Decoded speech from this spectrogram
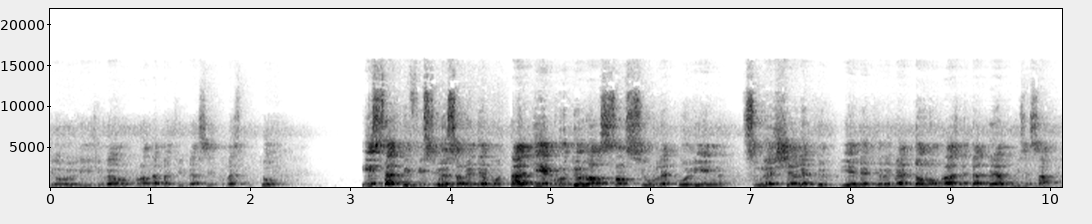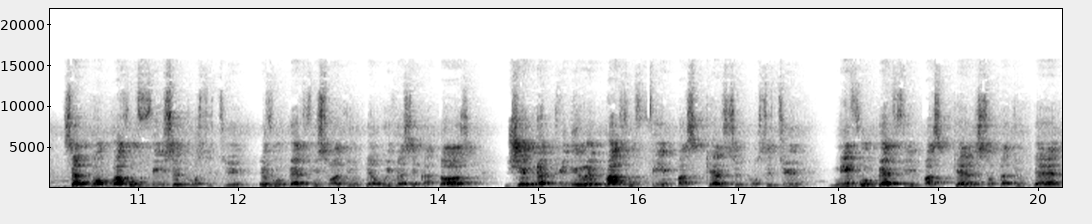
Je relis, je vais reprendre à partir du verset 13 plutôt. Il sacrifie sur le sommet des montagnes, il brûle de l'encens sur les collines, sous les chiens, les peupliers, les térébètes, dont l'ombrage est agréable. Oui, c'est ça. C'est pourquoi vos filles se prostituent et vos belles filles sont adultères. Oui, verset 14. Je ne punirai pas vos filles parce qu'elles se prostituent, ni vos belles filles parce qu'elles sont adultères,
